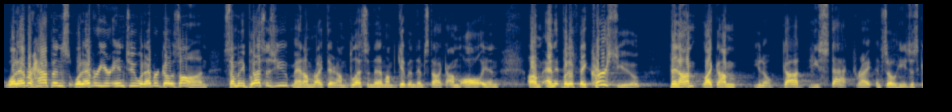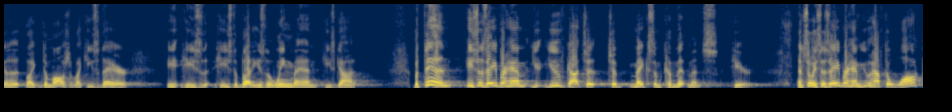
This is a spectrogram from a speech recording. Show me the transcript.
whatever happens, whatever you're into, whatever goes on, somebody blesses you, man, I'm right there. I'm blessing them. I'm giving them stock. I'm all in. Um, and but if they curse you, then I'm like I'm, you know, God. He's stacked, right? And so he's just gonna like demolish them. Like he's there. He, he's the, he's the buddy. He's the wingman. He's got it. But then he says, Abraham, you, you've got to, to make some commitments here. And so he says, Abraham, you have to walk,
